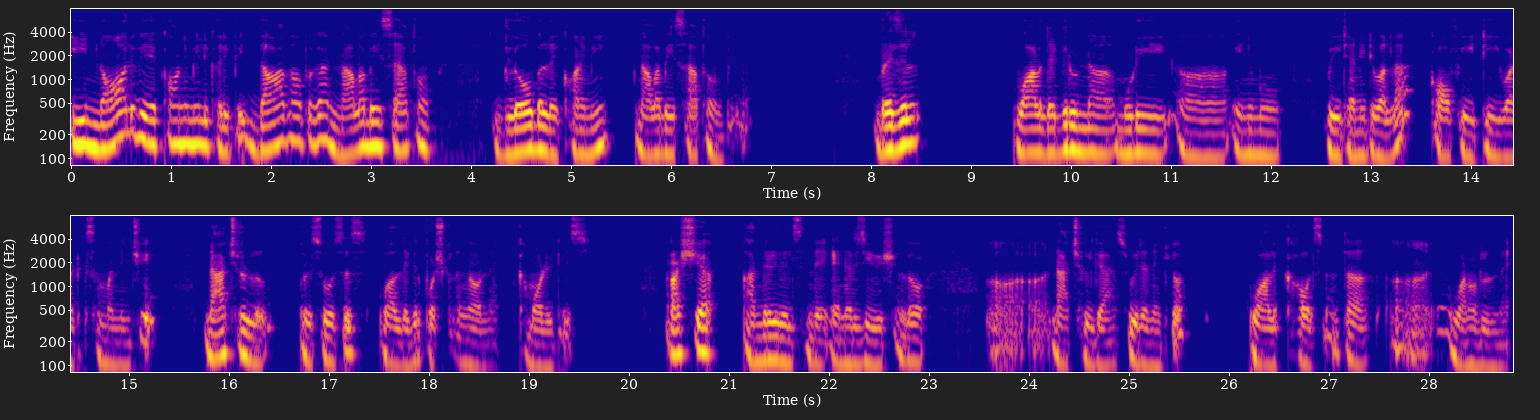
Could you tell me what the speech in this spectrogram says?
ఈ నాలుగు ఎకానమీలు కలిపి దాదాపుగా నలభై శాతం గ్లోబల్ ఎకానమీ నలభై శాతం ఉంటుంది. బ్రెజిల్ వాళ్ళ దగ్గర ఉన్న ముడి ఇనుము వీటన్నిటి వల్ల కాఫీ టీ వాటికి సంబంధించి న్యాచురల్ రిసోర్సెస్ వాళ్ళ దగ్గర పుష్కలంగా ఉన్నాయి కమోడిటీస్ రష్యా అందరికీ తెలిసిందే ఎనర్జీ విషయంలో న్యాచురల్ గ్యాస్ వీటన్నిటిలో వాళ్ళకి కావాల్సినంత వనరులు ఉన్నాయి.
